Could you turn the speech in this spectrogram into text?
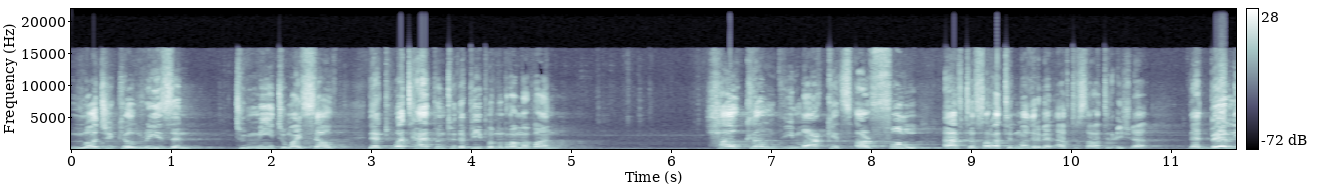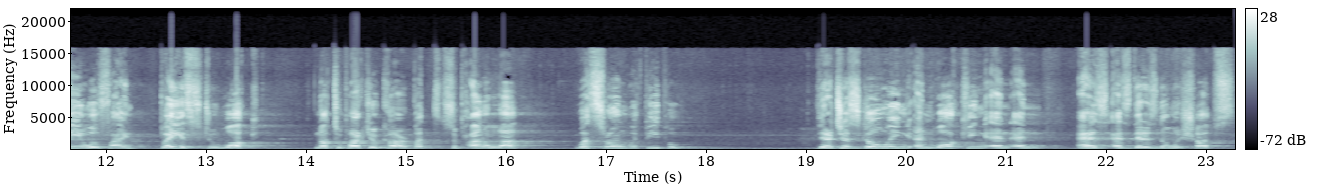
logical reason to me, to myself, that what happened to the people in Ramadan. How come the markets are full after Salat al-Maghrib and after Salat al-Isha? That barely you will find place to walk, not to park your car. But subhanallah, what's wrong with people? They're just going and walking and, and as, as there is no shops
